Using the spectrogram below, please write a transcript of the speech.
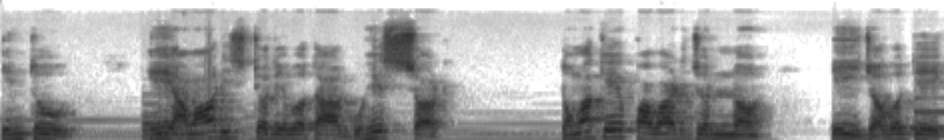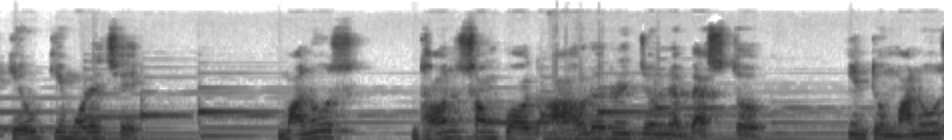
কিন্তু হে আমার ইষ্ট দেবতা গুহেশ্বর, তোমাকে পাওয়ার জন্য এই জগতে কেউ কি মরেছে? মানুষ ধন সম্পদ আহরণের জন্য ব্যস্ত, কিন্তু মানুষ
